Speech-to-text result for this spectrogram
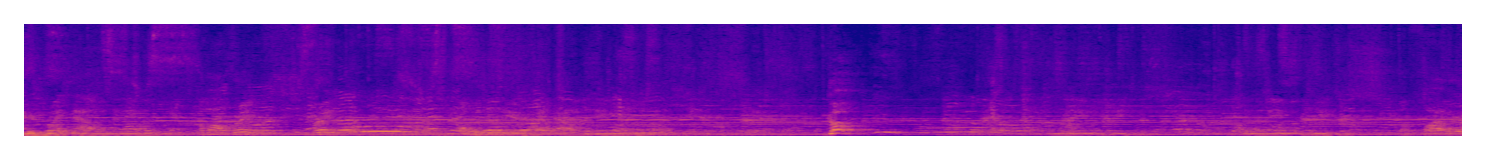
Ears right now in the name of Jesus. Come on, pray. Pray. Open these ears right now in the name of Jesus. Go! In the name of Jesus. In the name of Jesus. The fire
